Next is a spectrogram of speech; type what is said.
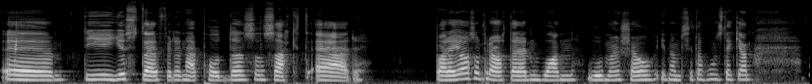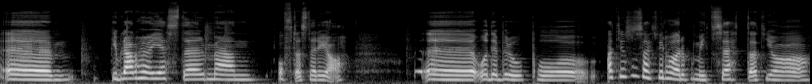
Eh, det är just därför den här podden som sagt är bara jag som pratar, en one woman show inom citationstecken. Eh, ibland har jag gäster men oftast är det jag. Eh, och det beror på att jag som sagt vill ha det på mitt sätt, att jag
